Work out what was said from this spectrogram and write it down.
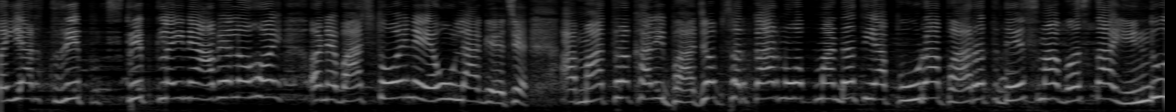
તૈયાર સ્ક્રિપ્ટ સ્ક્રિપ્ટ લઈને આવેલો હોય અને વાંચતો હોય ને એવું લાગે છે. આ માત્ર ખાલી ભાજપ સરકારનું અપમાન નથી, આ પૂરા ભારત દેશમાં વસતા હિન્દુ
